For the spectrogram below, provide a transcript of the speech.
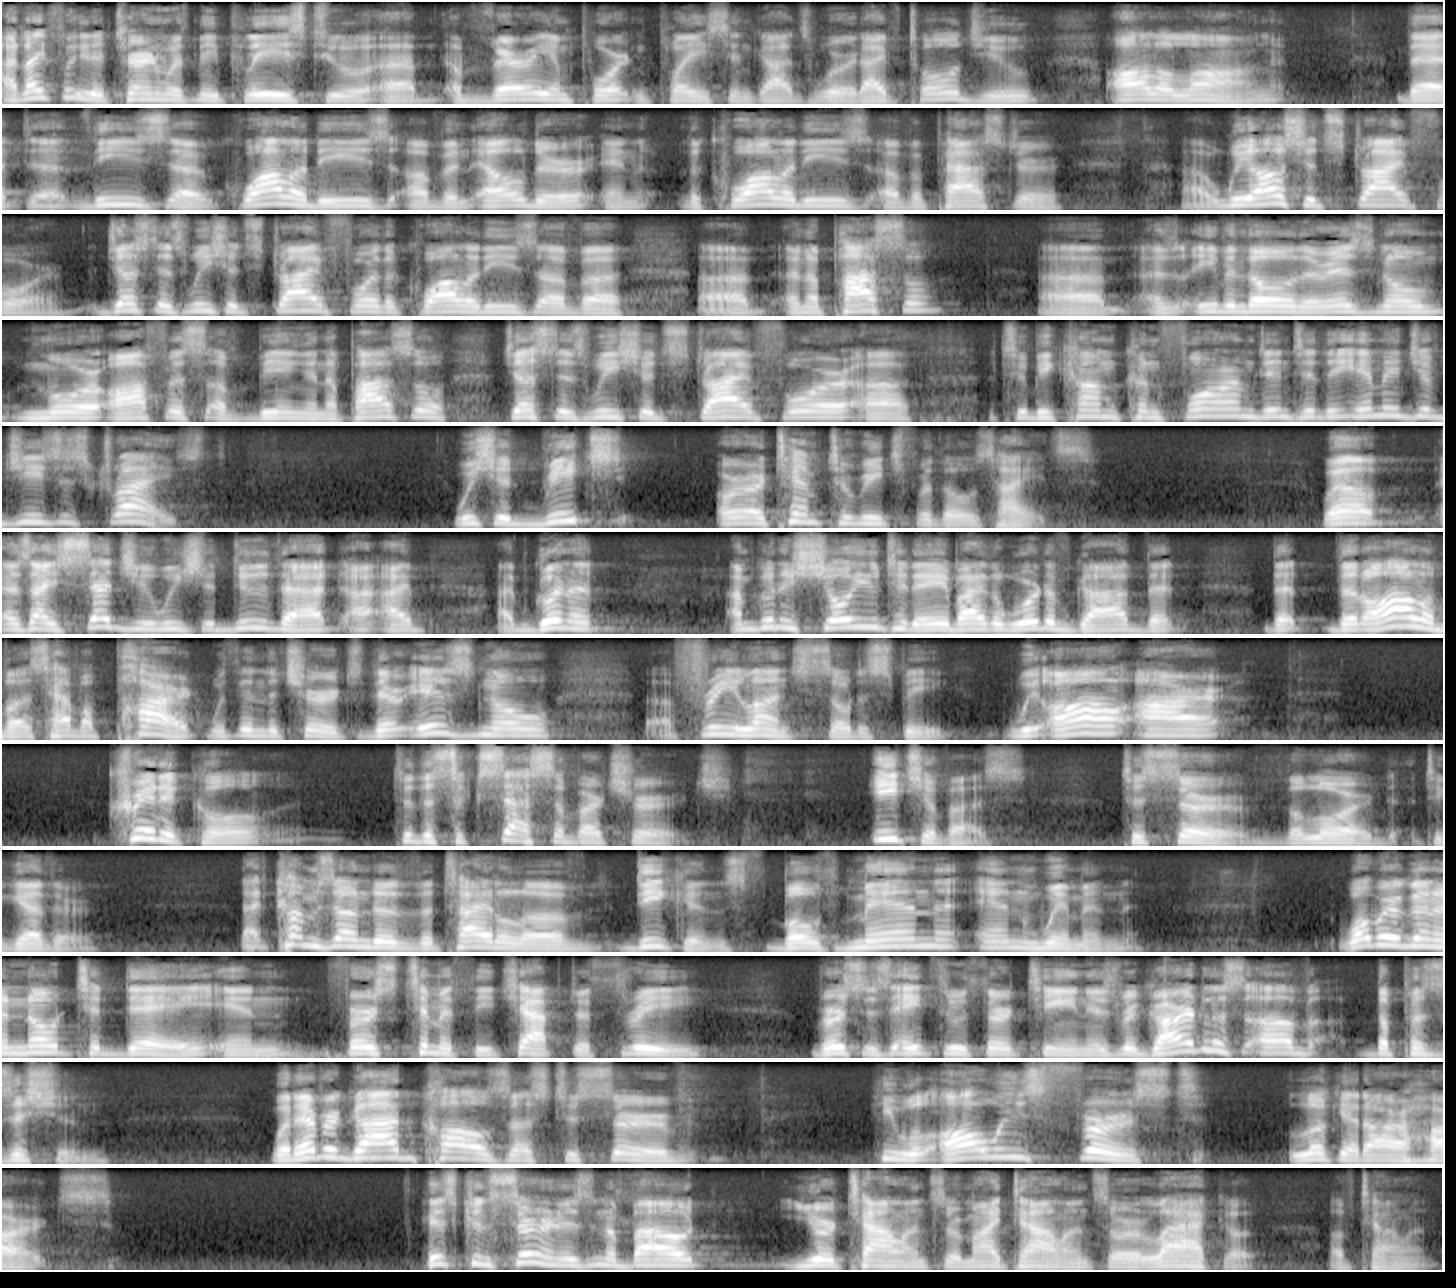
I'd like for you to turn with me, please, to a, a, very important place in God's Word. I've told you all along that uh, these uh, qualities of an elder and the qualities of a pastor, uh, we all should strive for, just as we should strive for the qualities of a, uh, an apostle. Uh, as, even though there is no more office of being an apostle, just as we should strive for uh, to become conformed into the image of Jesus Christ we should reach or attempt to reach for those heights. Well, as I said you, we should do that. I, am going to I'm going to show you today by the Word of God that, that, that all of us have a part within the church. There is no uh, free lunch, so to speak. We all are critical to the success of our church, each of us, to serve the Lord together. That comes under the title of deacons, both men and women. What we're going to note today in 1 Timothy chapter 3, verses 8 through 13, is regardless of the position, whatever God calls us to serve, He will always first look at our hearts. His concern isn't about your talents or my talents or lack of, of talent.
